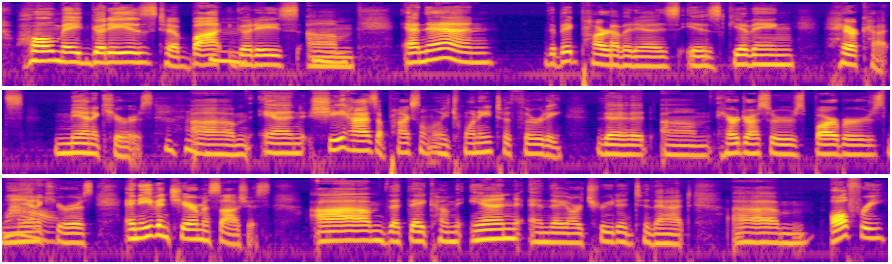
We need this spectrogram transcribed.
homemade goodies to bought goodies. Um, And then the big part of it is is giving haircuts manicures. Um, and she has approximately 20 to 30 that um, hairdressers barbers manicurists and even chair massages um, that they come in and they are treated to that um, all free.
